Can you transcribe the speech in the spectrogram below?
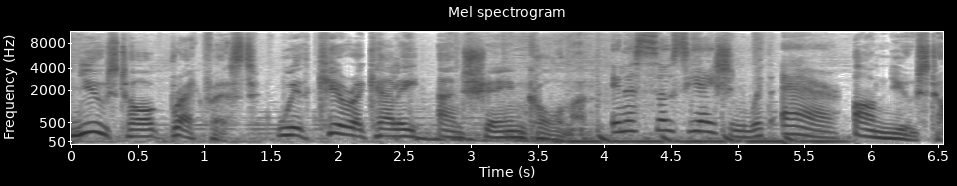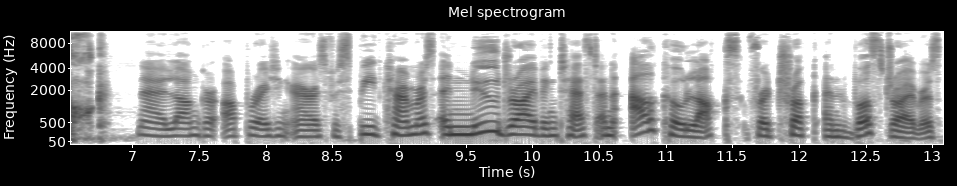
Newstalk Breakfast with Ciara Kelly and Shane Coleman. In association with AIR on Newstalk. Now, longer operating hours for speed cameras, a new driving test, and alco locks for truck and bus drivers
